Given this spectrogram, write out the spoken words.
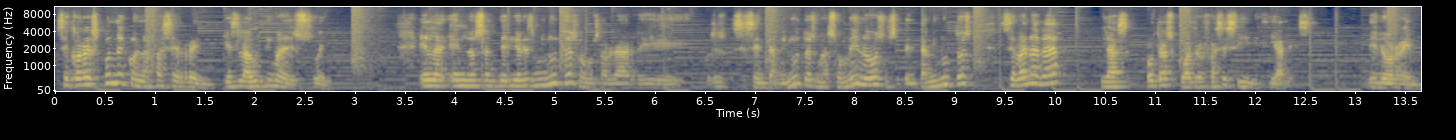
se corresponden con la fase REM, que es la última del sueño. En, los anteriores minutos, vamos a hablar de 60 pues minutos más o menos, o 70 minutos, se van a dar las otras cuatro fases iniciales de no REM.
